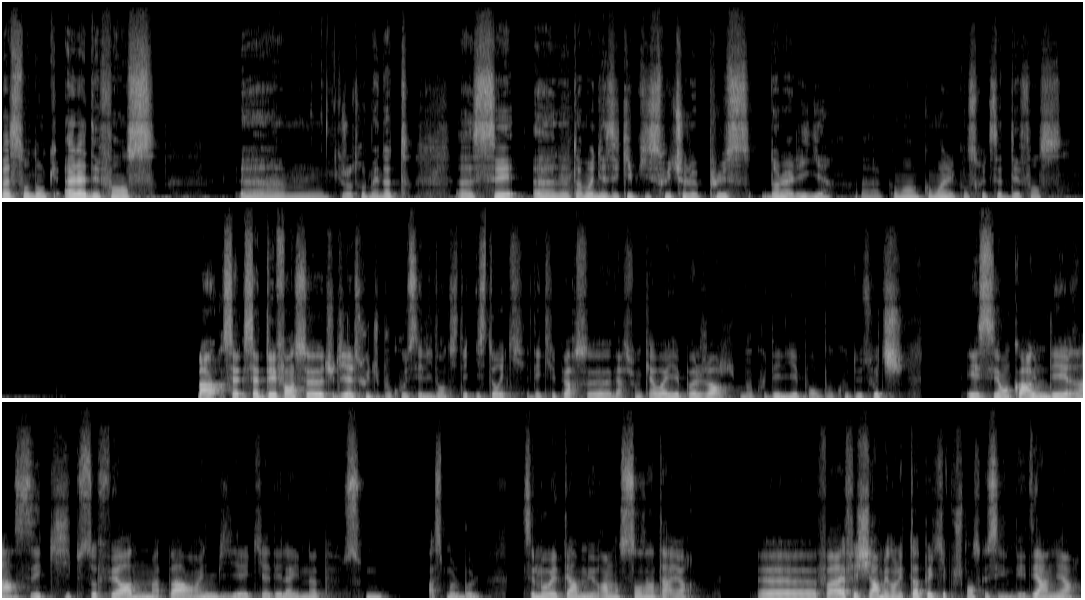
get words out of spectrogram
Passons donc à la défense. je retrouve mes notes. c'est notamment une des équipes qui switch le plus dans la ligue. comment, elle est construite cette défense? Ben, cette défense, euh, tu dis, elle switch beaucoup, c'est l'identité historique des Clippers euh, version Kawhi et Paul George, beaucoup déliés pour beaucoup de switch. Et c'est encore une des rares équipes, sauf erreur de ma part, en NBA qui a des line-up à small ball. C'est le mauvais terme, mais vraiment sans intérieur. Euh, faudrait réfléchir, mais dans les top équipes, je pense que c'est une des dernières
